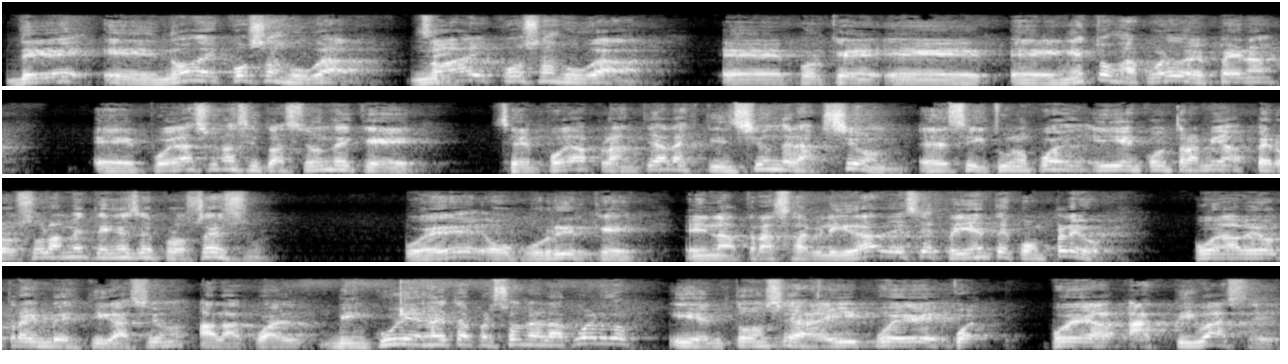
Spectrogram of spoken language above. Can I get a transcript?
de no de cosas jugadas, no hay cosas jugadas, porque en estos acuerdos de pena puede hacer una situación de que se pueda plantear la extinción de la acción. Es decir, tú no puedes ir en contra mía, pero solamente en ese proceso. Puede ocurrir que en la trazabilidad de ese expediente complejo pueda haber otra investigación a la cual vinculen a esta persona el acuerdo y entonces ahí puede, puede activarse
